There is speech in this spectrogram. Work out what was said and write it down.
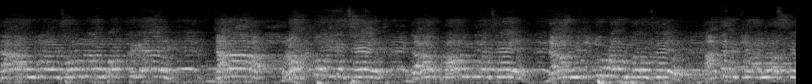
যারা আন্দোলন সংগ্রাম করতে গিয়ে, যারা রক্ত দিয়েছে, যারা প্রাণ দিয়েছে, যারা মৃত্যুবরণ করেছে, তাদেরকে আমি আজকে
